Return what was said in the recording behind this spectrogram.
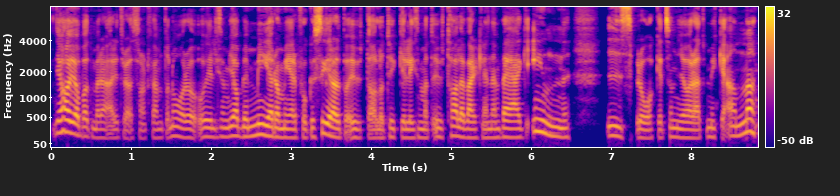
jag har jobbat med det här i tror jag, snart 15 år och, och liksom jag blir mer och mer fokuserad på uttal och tycker liksom att uttal är verkligen en väg in i språket som gör att mycket annat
